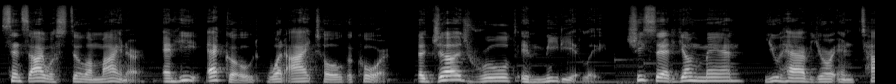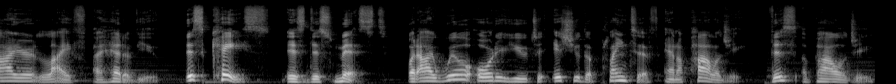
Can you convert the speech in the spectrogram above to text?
since I was still a minor, and he echoed what I told the court. The judge ruled immediately. She said, Young man, you have your entire life ahead of you. This case is dismissed, but I will order you to issue the plaintiff an apology. This apology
